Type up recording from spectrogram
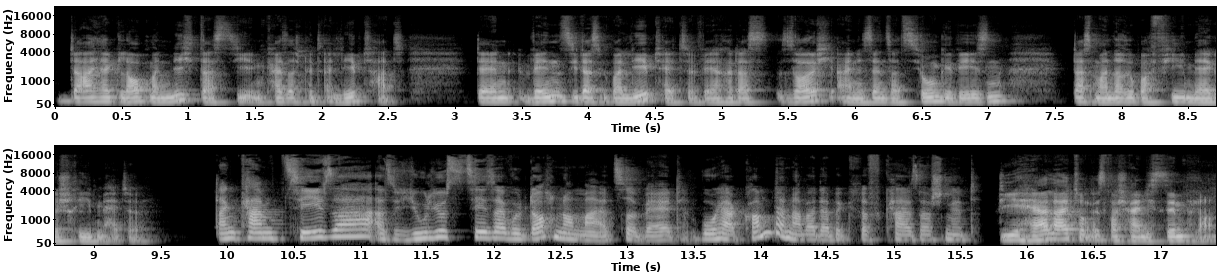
Daher glaubt man nicht, dass sie einen Kaiserschnitt erlebt hat. Denn wenn sie das überlebt hätte, wäre das solch eine Sensation gewesen, dass man darüber viel mehr geschrieben hätte. Dann kam Caesar, also Julius Caesar, wohl doch nochmal zur Welt. Woher kommt dann aber der Begriff Kaiserschnitt? Die Herleitung ist wahrscheinlich simpler.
